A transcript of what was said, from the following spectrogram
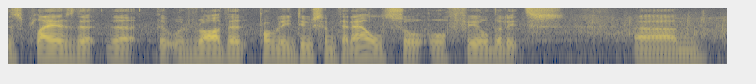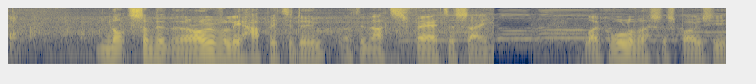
There's players that, that, that would rather probably do something else or, or feel that it's um, not something that they're overly happy to do. I think that's fair to say. Like all of us, I suppose, you,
